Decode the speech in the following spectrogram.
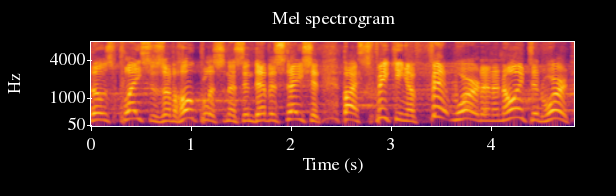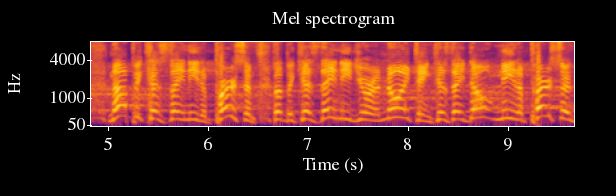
those places of hopelessness and devastation by speaking a fit word, an anointed word, not because they need a person, but because they need your anointing, because they don't need a person.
